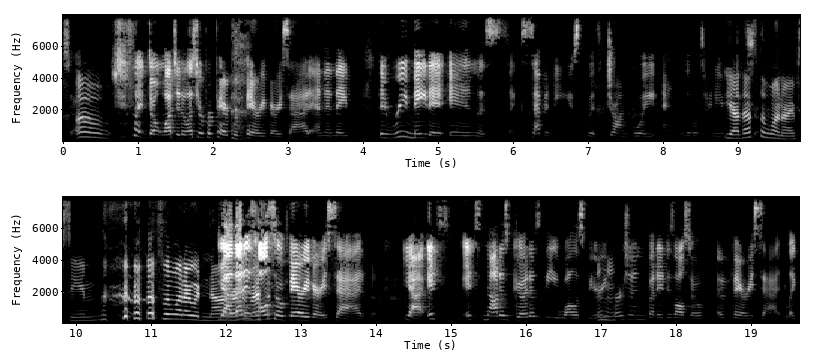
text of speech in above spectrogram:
So Oh, like don't watch it unless you're prepared for very very sad and then they they remade it in the like 70s with Jon Voight and little tiny yeah. That's the one I've seen. that's the one I would not. yeah that is also very very sad yeah it's it's not as good as the Wallace Beery Mhm. version but it is also very sad like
